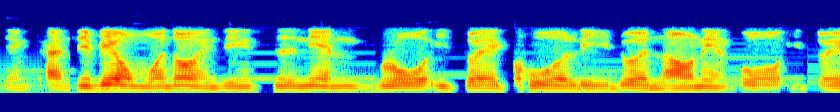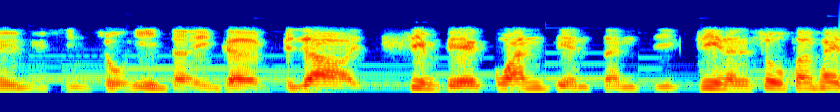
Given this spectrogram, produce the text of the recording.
间看，即便我们都已经是念过一堆酷儿理论，然后念过一堆女性主义的一个比较性别观点等级技能数分配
